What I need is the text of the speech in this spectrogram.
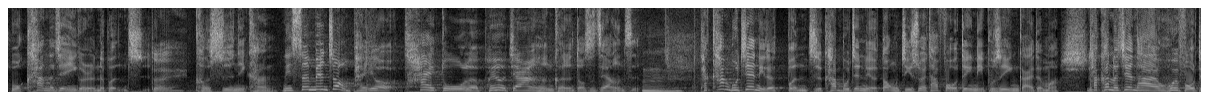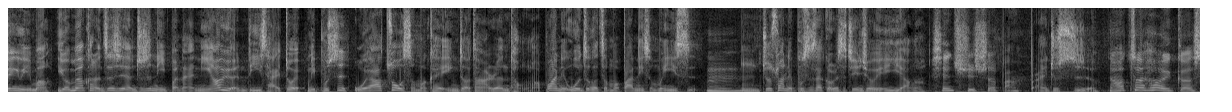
我看得见一个人的本质。对，可是你看，你身边这种朋友太多了，朋友家人很可能都是这样子。嗯，他看不见你的本质，看不见你的动机，所以他否定你，不是应该的吗？他看得见，他还会否定你吗？有没有可能这些人就是你本来你要远离才对？你不是我要做什么可以赢得他的认同吗？不然你问这个怎么办？你什么意思？嗯嗯，就算你不是在格瑞斯进修也一样啊，先取舍吧。本来就是了。然后最后一个是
